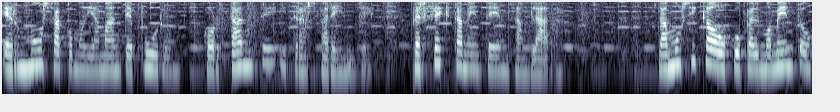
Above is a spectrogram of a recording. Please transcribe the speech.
hermosa como diamante puro, cortante y transparente, perfectamente ensamblada. La música ocupa el momento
